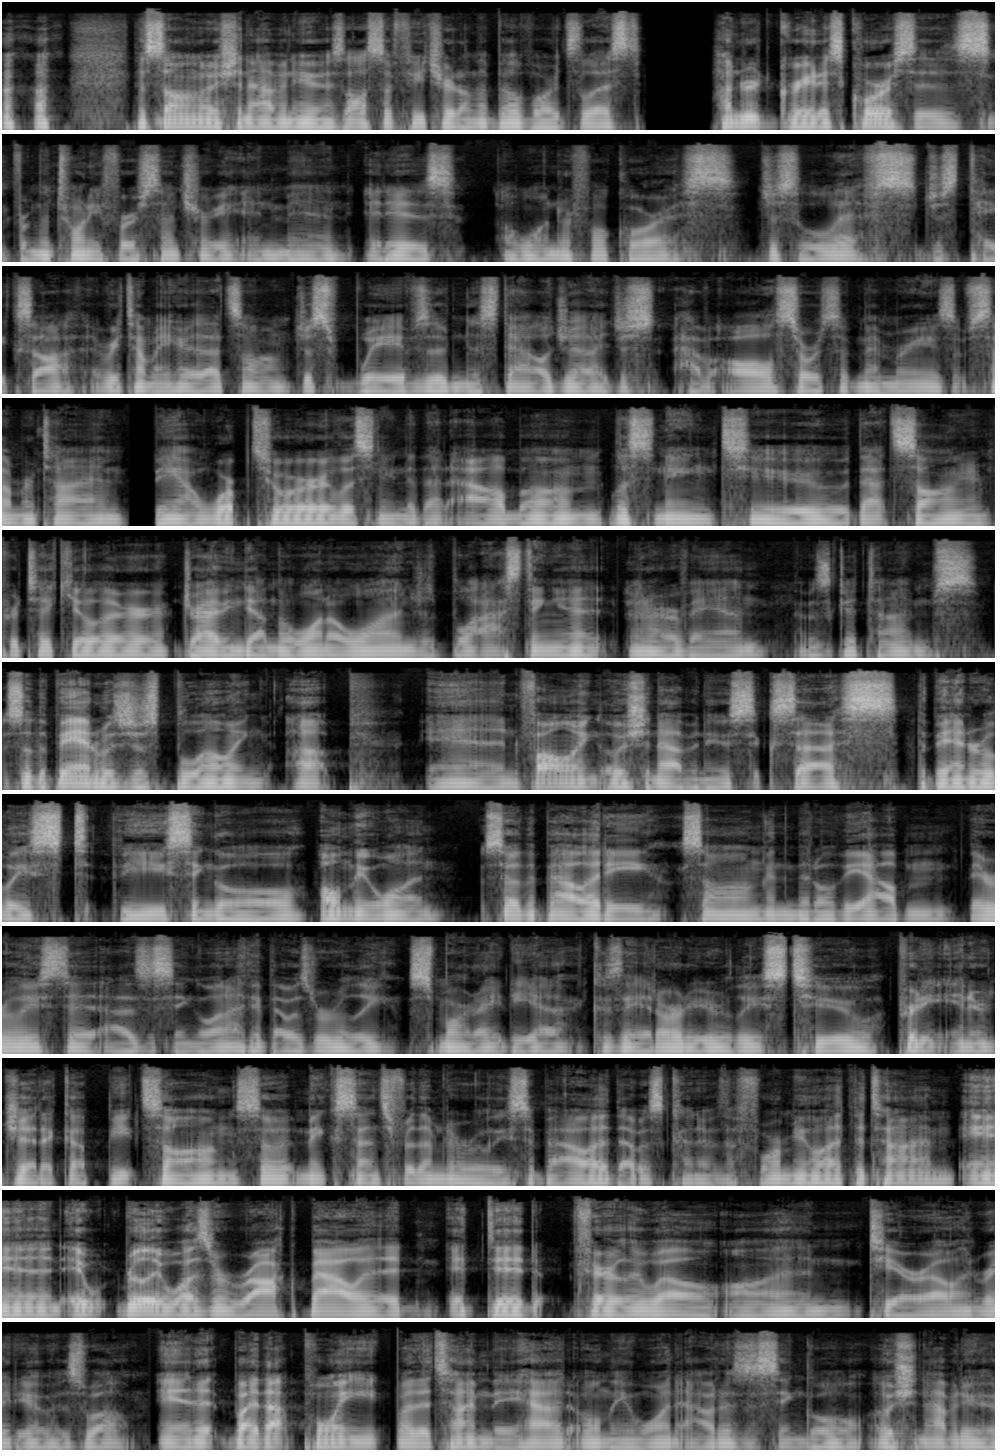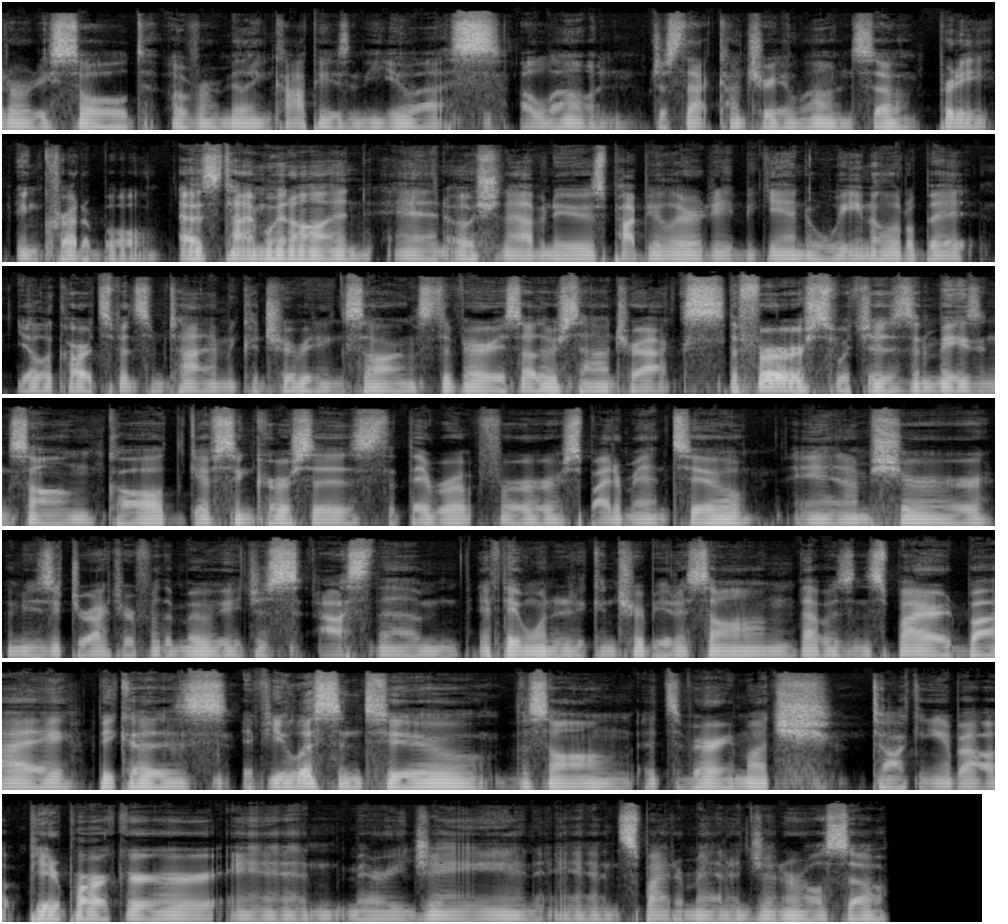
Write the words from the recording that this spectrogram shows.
the song Ocean Avenue is also featured on the Billboard's list 100 Greatest Choruses from the 21st Century, and man, it is a wonderful chorus. Just lifts, just takes off. Every time I hear that song, just waves of nostalgia. I just have all sorts of memories of summertime, being on Warped Tour, listening to that album, listening to that song in particular, driving down the 101, just blasting it in our van. That was good times. So the band was just blowing up. And following Ocean Avenue's success, the band released the single Only One so the ballady song in the middle of the album they released it as a single and i think that was a really smart idea because they had already released two pretty energetic upbeat songs so it makes sense for them to release a ballad. That was kind of the formula at the time. And it really was a rock ballad. It did fairly well on trl and radio as well. And it, by that point by the time they had only one out as a single ocean avenue had already sold over a million copies in the us alone just that country alone. So pretty incredible. As time went on and ocean Ocean Avenue's popularity began to wane a little bit, Yellowcard spent some time contributing songs to various other soundtracks. The first, which is an amazing song called Gifts and Curses that they wrote for Spider Man 2, and I'm sure the music director for the movie just asked them if they wanted to contribute a song that was inspired by, because if you listen to the song, it's very much talking about Peter Parker and Mary Jane and Spider Man in general. So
